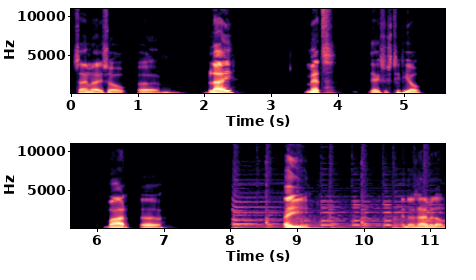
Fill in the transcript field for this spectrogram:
zijn wij zo eh, blij met deze studio. Maar, eh hey. En daar zijn we dan.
